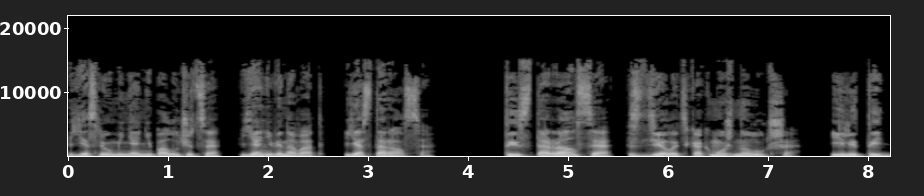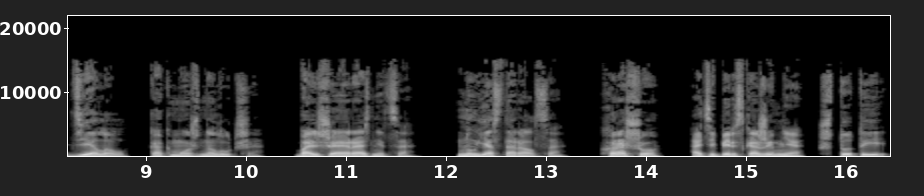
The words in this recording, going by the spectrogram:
если у меня не получится, я не виноват, я старался. Ты старался сделать как можно лучше? Или ты делал как можно лучше? Большая разница. Ну, я старался. Хорошо, а теперь скажи мне, что ты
